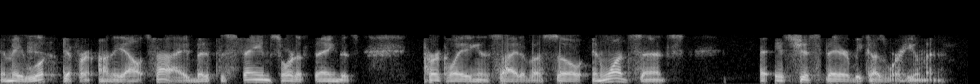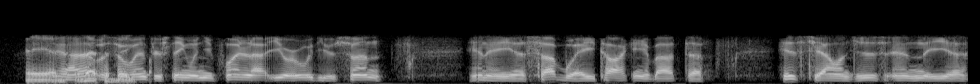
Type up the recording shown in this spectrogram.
It may look different on the outside, but it's the same sort of thing that's percolating inside of us. So, in one sense, it's just there because we're human. And, yeah, that was so big, interesting when you pointed out you were with your son in a uh, subway talking about uh, his challenges, and the uh,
